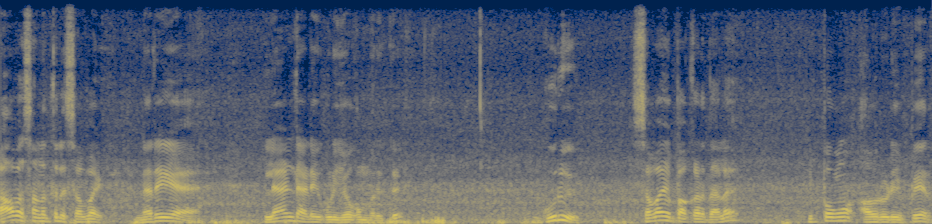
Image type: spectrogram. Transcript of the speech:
லாபஸ்தானத்தில் செவ்வாய். நிறைய லேண்ட் அடையக்கூடிய யோகம் இருக்குது குரு செவ்வாய் பார்க்குறதால இப்போவும் அவருடைய பேர்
